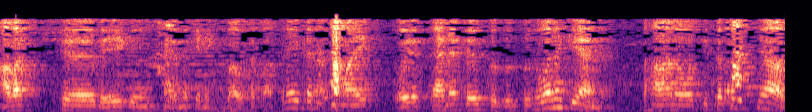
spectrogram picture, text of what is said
අවශ්‍ය වේගයෙන් කරන කෙනෙක් බවට පත් වෙන එක තමයි ඔය තැනට සුදුසු නොවන කියන්නේ. සහනෝචිත ප්‍රඥාව.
